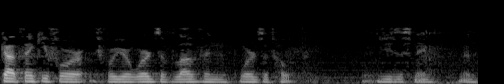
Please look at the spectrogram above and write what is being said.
God, thank you for, for your words of love and words of hope. In Jesus' name, amen.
